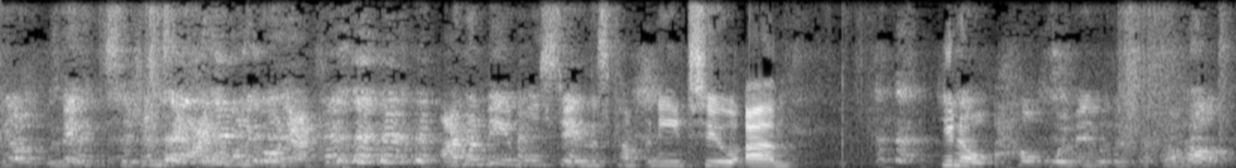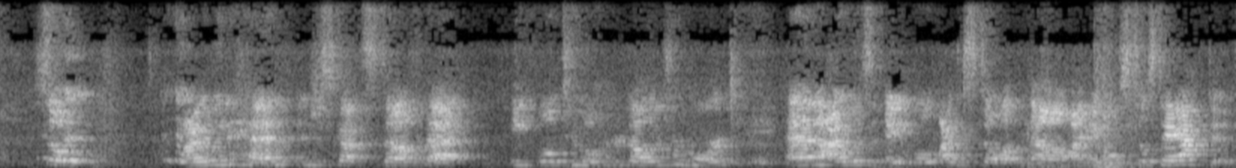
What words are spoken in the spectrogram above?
you know, make a decision. Say I don't want to go inactive. I want to be able to stay in this company to, um, you know, help women with their sexual health. So I went ahead and just got stuff that equal to $100 or more, and I was able. I'm still now. I'm able to still stay active.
